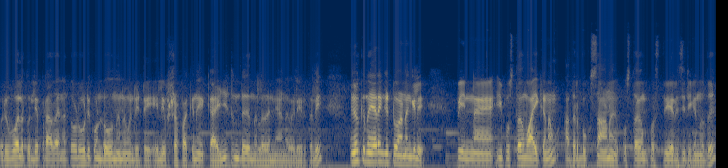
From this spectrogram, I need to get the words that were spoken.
ഒരുപോലെ തുല്യ പ്രാധാന്യത്തോടു കൂടി കൊണ്ടുപോകുന്നതിന് വേണ്ടിയിട്ട് എലിഫ് ഷഫാക്കിന് കഴിഞ്ഞിട്ടുണ്ട് എന്നുള്ളത് തന്നെയാണ് വിലയിരുത്തൽ നിങ്ങൾക്ക് നേരം കിട്ടുവാണെങ്കിൽ പിന്നെ ഈ പുസ്തകം വായിക്കണം. അതർ ബുക്സ് ആണ് പുസ്തകം പ്രസിദ്ധീകരിച്ചിരിക്കുന്നത്.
